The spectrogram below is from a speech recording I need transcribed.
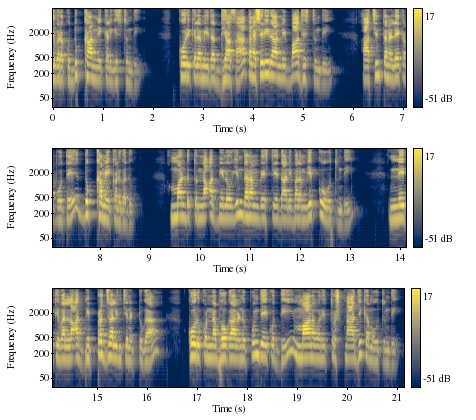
చివరకు దుఃఖాన్ని కలిగిస్తుంది. కోరికల మీద ధ్యాస తన శరీరాన్ని బాధిస్తుంది. ఆ చింతన లేకపోతే దుఃఖమే కలుగదు. మండుతున్న అగ్నిలో ఇంధనం వేస్తే దాని బలం ఎక్కువ అవుతుంది. నేతి వల్ల అగ్ని ప్రజ్వలించినట్టుగా కోరుకున్న భోగాలను పొందే కొద్దీ మానవుని తృష్ణ అధికమవుతుంది.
